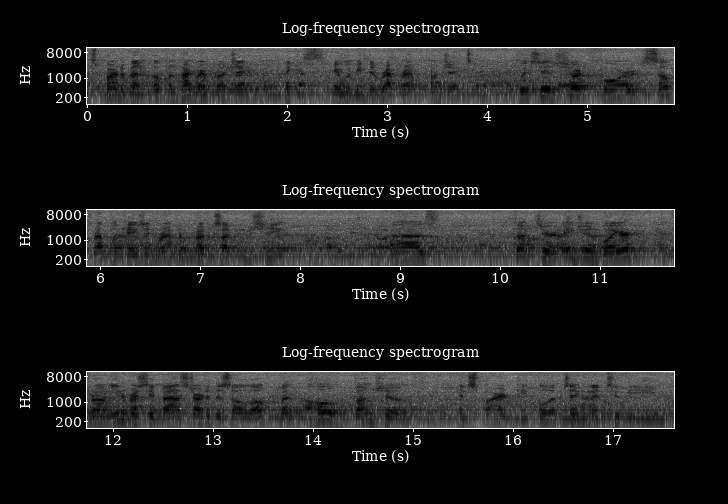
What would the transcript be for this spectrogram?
It's part of an open hardware project. I guess it would be the RepRap project, which is short for Self-Replicating Rapid Prototyping Machine. As Dr. Adrian Bowyer from University of Bath started this all off, but a whole bunch of inspired people have taken it to the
